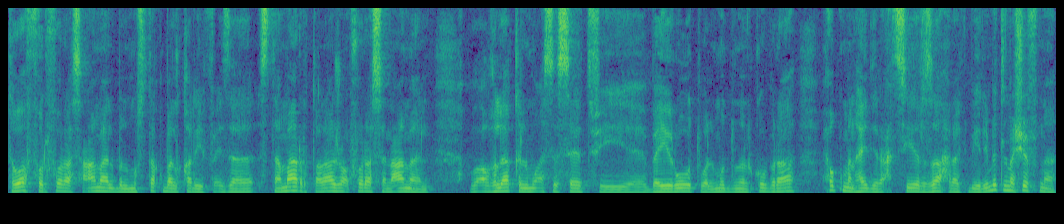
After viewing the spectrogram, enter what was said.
توفر فرص عمل بالمستقبل القريب فإذا استمر تراجع فرص العمل وأغلاق المؤسسات في بيروت والمدن الكبرى حكما هيدي رح تصير ظاهرة كبيرة. مثل ما شفنا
